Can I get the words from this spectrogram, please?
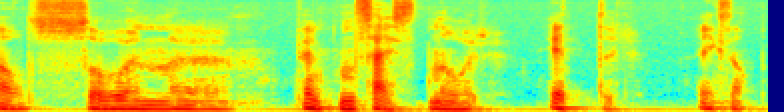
Altså en 15-16 år etter. Ikke sant.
